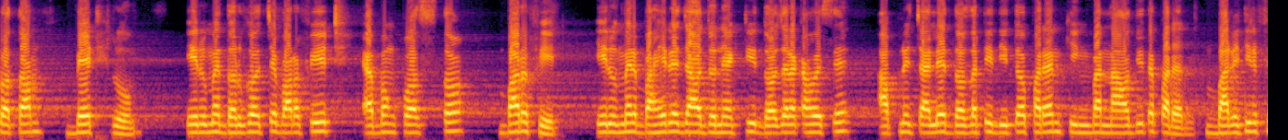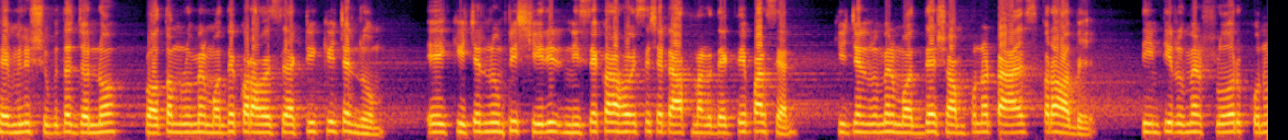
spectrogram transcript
প্রথম বেডরুম। এই রুমের দৈর্ঘ্য হচ্ছে বারো ফিট এবং প্রস্থ বারো ফিট। এই রুমের বাইরে যাওয়ার জন্য একটি দরজা রাখা হয়েছে। আপনি চাইলে দরজাটি দিতেও পারেন কিংবা নাও দিতে পারেন। বাড়িটির ফ্যামিলির সুবিধার জন্য প্রথম রুমের মধ্যে করা হয়েছে একটি কিচেন রুম। এই কিচেন রুমটি সিঁড়ির নিচে করা হয়েছে সেটা আপনারা দেখতে পারছেন। কিচেন রুমের মধ্যে সম্পূর্ণ টাইলস করা হবে। তিনটি রুমের ফ্লোর কোনো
